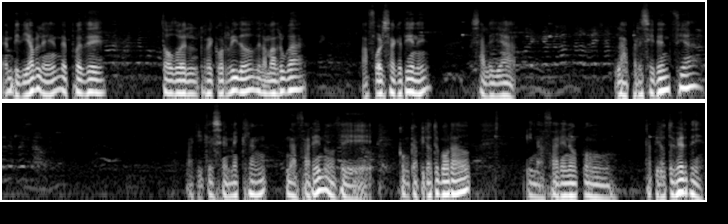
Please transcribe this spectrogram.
envidiable, ¿eh? después de todo el recorrido de la madrugada, la fuerza que tiene, sale ya la presidencia. Aquí que se mezclan nazarenos de, con capirote morado y nazareno con capirote verde.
